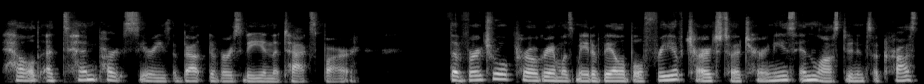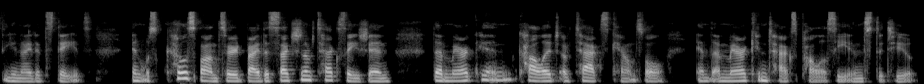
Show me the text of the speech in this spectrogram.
held a 10 part series about diversity in the tax bar. The virtual program was made available free of charge to attorneys and law students across the United States and was co sponsored by the Section of Taxation, the American College of Tax Counsel, and the American Tax Policy Institute.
